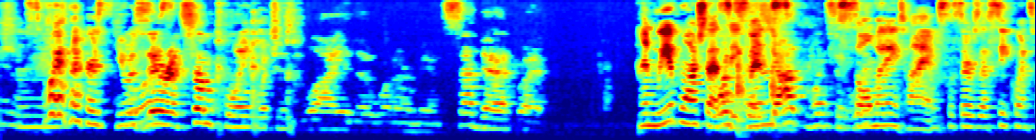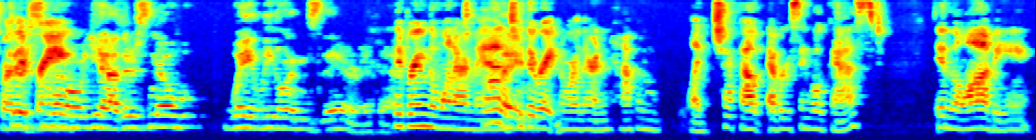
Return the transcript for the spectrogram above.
Spoilers. He was there at some point, which is why the one armed man said that. But And we have watched that once sequence got, so went- many times because there's a sequence where they bring no, yeah, there's no way Leland's there at that. they bring the one armed man to the Great Northern and have him like check out every single guest in the lobby.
